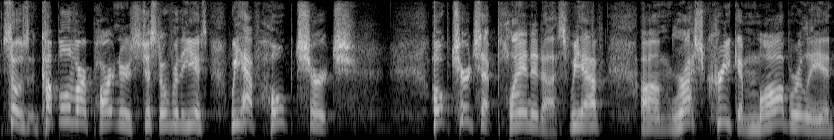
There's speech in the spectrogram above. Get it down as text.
so a couple of our partners just over the years, we have Hope Church Hope Church that planted us. We have um, Rush Creek and Mauberley and,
